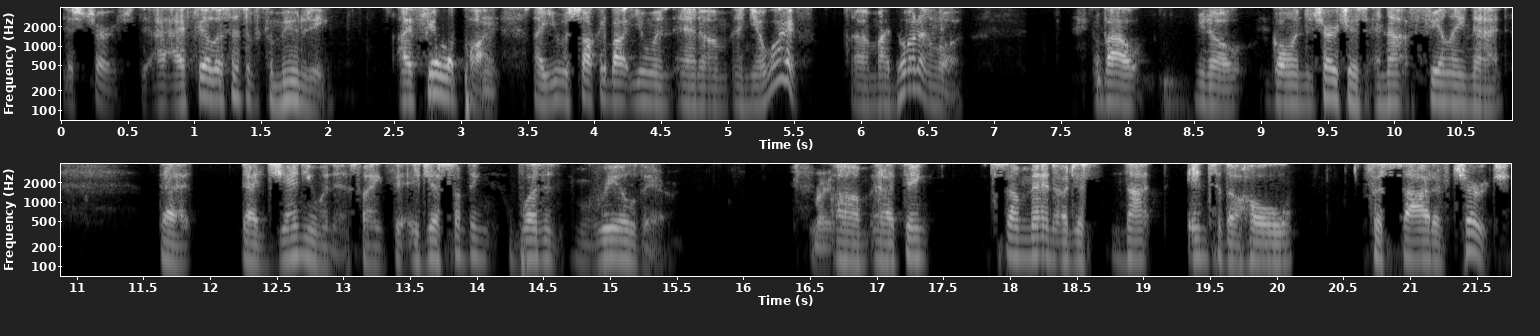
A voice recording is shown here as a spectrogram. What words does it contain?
this church. I, I feel a sense of community. I feel a part. Like you was talking about you and and um and your wife, uh, my daughter-in-law, about you know going to churches and not feeling that that that genuineness. Like it just something wasn't real there. Right. Um, and I think some men are just not into the whole facade of church.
